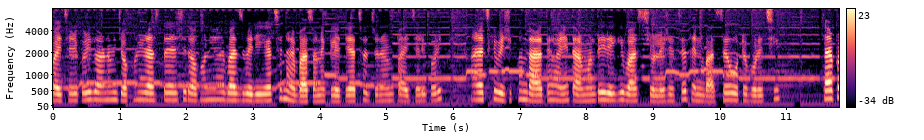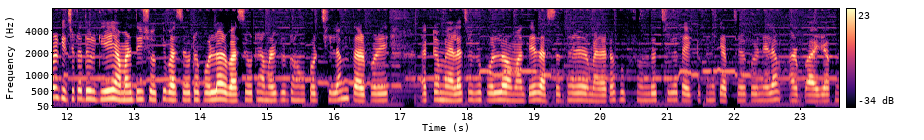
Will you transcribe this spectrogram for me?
পাইচারি করি, কারণ আমি যখনই রাস্তায় আসি তখনই হয় বাস বেরিয়ে গেছে, নয় বাস অনেক লেটে আছে, ওর জন্য আমি পাইচারি করি। আর আজকে বেশিক্ষণ দাঁড়াতে হয়নি, তার মধ্যেই দেখি বাস চলে এসেছে দেন বাসেও উঠে পড়েছি। তারপর কিছুটা দূর গিয়েই আমার দুই সখী বাসে উঠে পড়ল, আর বাসে উঠে আমরা একটু ঢং করছিলাম। তারপরে একটা মেলা চোখে পড়ল আমাদের, রাস্তার ধারে আর মেলাটা খুব সুন্দর ছিল, তাই একটুখানি ক্যাপচার করে নিলাম। আর বাইরে এখন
